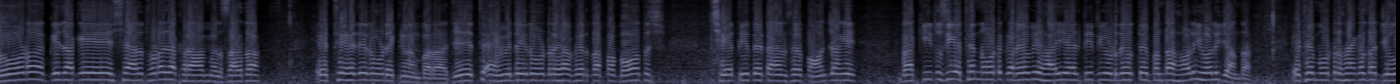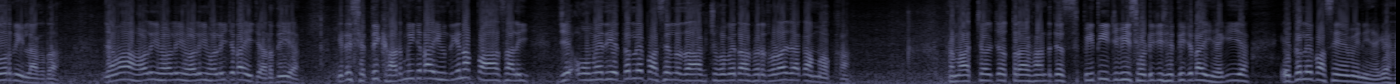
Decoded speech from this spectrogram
ਰੋਡ ਅੱਗੇ ਜਾ ਕੇ ਸ਼ਾਇਦ ਥੋੜਾ ਜਿਹਾ ਖਰਾਬ ਮਿਲ ਸਕਦਾ। ਇੱਥੇ ਹਜੇ ਰੋਡ ਇੱਕ ਨੰਬਰ ਆ। ਜੇ ਇੱਥੇ ਐਵੇਂ ਦਾ ਹੀ ਰੋਡ ਰਿਹਾ, ਫਿਰ ਤਾਂ ਆਪਾਂ ਬਹੁਤ ਛੇਤੀ ਤੇ ਟਾਈਮ ਸਿਰ ਪਹੁੰਚ ਜਾਾਂਗੇ। ਬਾਕੀ ਤੁਸੀਂ ਇੱਥੇ ਨੋਟ ਕਰਿਓ ਵੀ ਹਾਈ ਐਲਟੀਟਿਊਡ ਦੇ ਉੱਤੇ ਬੰਦਾ ਹੌਲੀ ਹੌਲੀ ਜਾਂਦਾ। ਇੱਥੇ ਮੋਟਰਸਾਈਕਲ ਦਾ ਜ਼ੋਰ ਨਹੀਂ ਲੱਗਦਾ। ਜਮਾ ਹੌਲੀ ਹੌਲੀ ਹੌਲੀ ਹੌਲੀ ਚੜਾਈ ਚੜਦੀ ਆ। ਜਿਹੜੀ ਸਿੱਧੀ ਖੜਮੀ ਚੜਾਈ ਹੁੰਦੀ ਹੈ ਨਾ ਪਾਸ ਵਾਲੀ, ਜੇ ਉਵੇਂ ਦੀ ਇਧਰਲੇ ਪਾਸੇ ਲਦਾਖ 'ਚ ਹੋਵੇ ਤਾਂ ਫਿਰ ਥੋੜਾ ਜਿਹਾ ਕੰਮ ਔਖਾ। ਹਿਮਾਚਲ 'ਚ, ਉੱਤਰਾਖੰਡ 'ਚ, ਸਪੀਤੀ 'ਚ ਵੀ ਛੋਟੀ ਜਿਹੀ ਸਿੱਧੀ ਚੜਾਈ ਹੈਗੀ ਆ। ਇਧਰਲੇ ਪਾਸੇ ਐਵੇਂ ਨਹੀਂ ਹੈਗਾ।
